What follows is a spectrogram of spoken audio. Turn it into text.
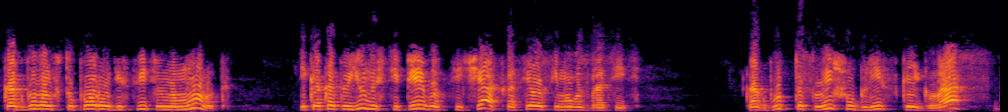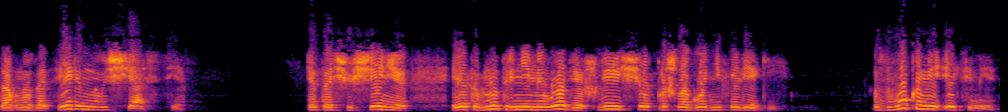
как был он в ту пору действительно молод, и как эту юность теперь вот сейчас хотелось ему возвратить. Как будто слышу близкий глаз давно затерянного счастья. Это ощущение и эта внутренняя мелодия шли еще от прошлогодних элегий. Звуками этими,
